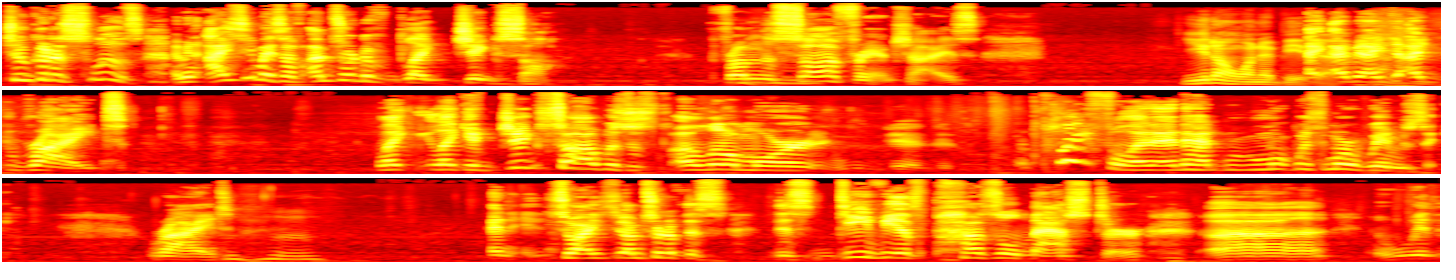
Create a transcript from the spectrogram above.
too good a sleuth. I mean, I see myself. I'm sort of like Jigsaw from the Saw franchise. you don't want to be that. I, I mean, I, I right. Like like if Jigsaw was just a little more uh, playful and, and had more, with more whimsy, right? And so I, I'm sort of this this devious puzzle master uh, with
